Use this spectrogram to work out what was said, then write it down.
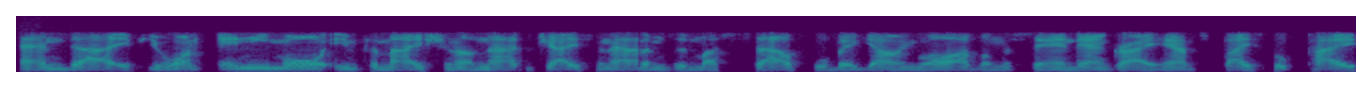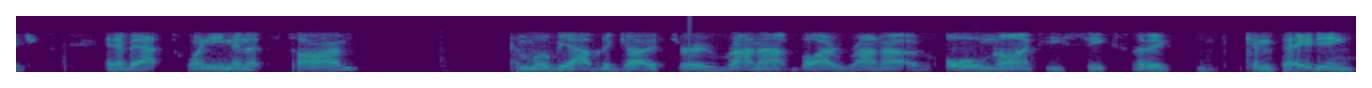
And uh, if you want any more information on that, Jason Adams and myself will be going live on the Sandown Greyhounds Facebook page in about 20 minutes' time and we'll be able to go through runner by runner of all 96 that are competing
